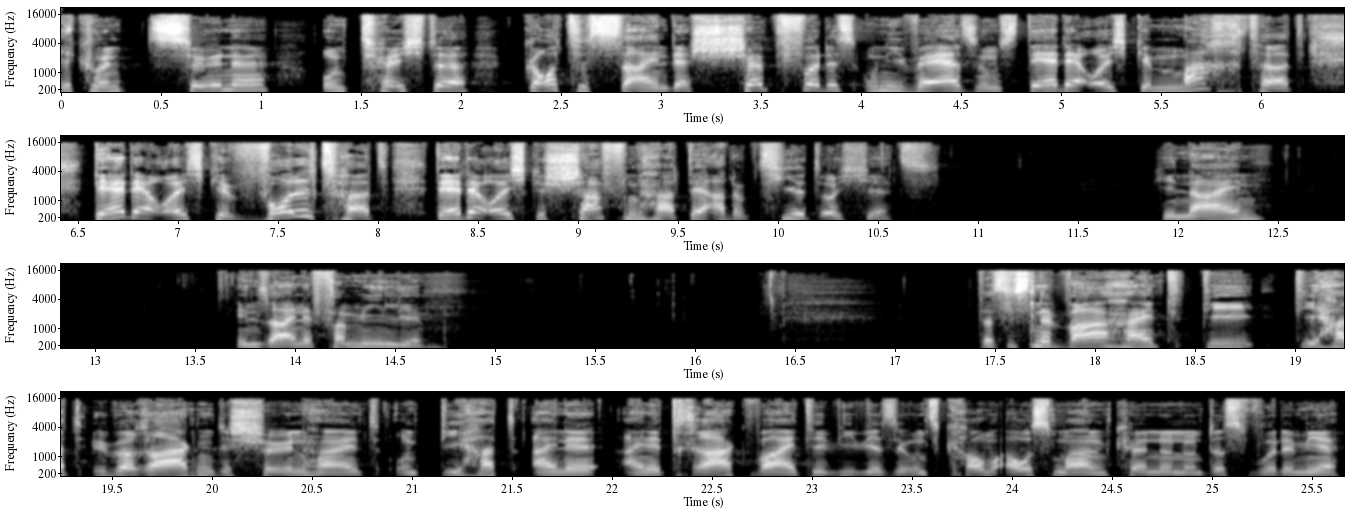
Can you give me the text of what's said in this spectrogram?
Ihr könnt Söhne und Töchter Gottes sein, der Schöpfer des Universums, der, der euch gemacht hat, der, der euch gewollt hat, der, der euch geschaffen hat, der adoptiert euch jetzt hinein in seine Familie. Das ist eine Wahrheit, die, die hat überragende Schönheit und die hat eine, eine Tragweite, wie wir sie uns kaum ausmalen können. Und das wurde mir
